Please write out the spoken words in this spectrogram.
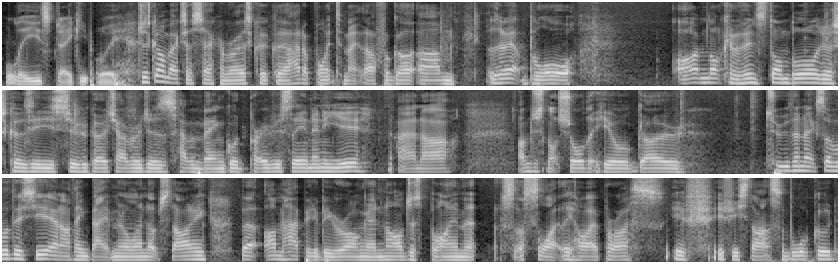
Please, Jakey boy. Just going back to second rows quickly, I had a point to make that I forgot. Um, it was about Blore. I'm not convinced on Blore just because his super coach averages haven't been good previously in any year, and uh, I'm just not sure that he'll go to the next level this year. And I think Bateman will end up starting, but I'm happy to be wrong, and I'll just buy him at a slightly higher price if if he starts to look good.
